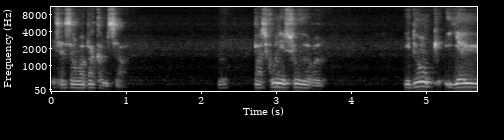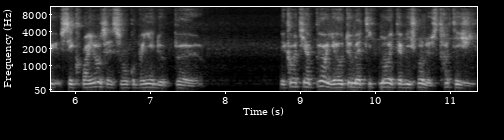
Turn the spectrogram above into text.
Et ça ne s'en va pas comme ça parce qu'on est souverain. Et donc, il y a eu ces croyances, elles sont accompagnées de peur. Et quand il y a peur, il y a automatiquement établissement de stratégie.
